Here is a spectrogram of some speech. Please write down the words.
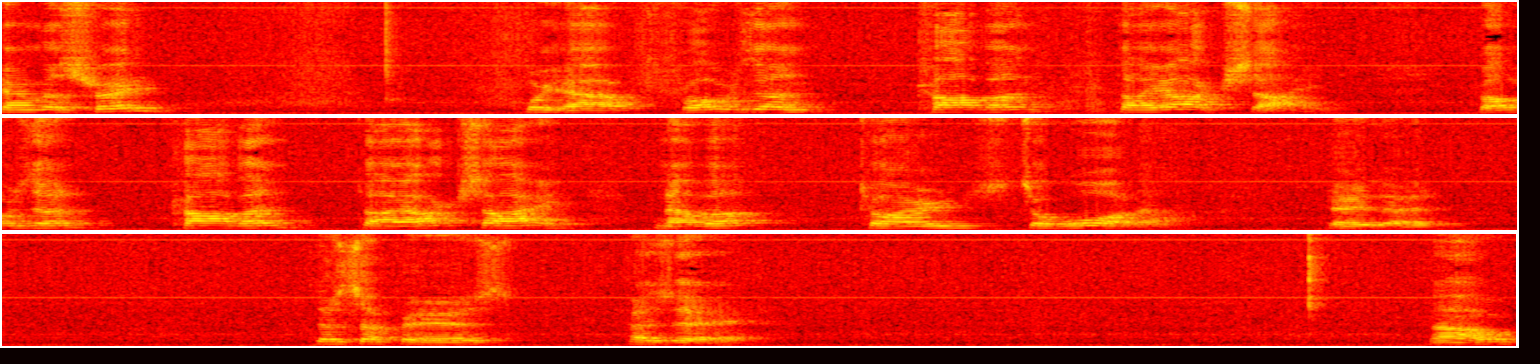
chemistry. We have frozen carbon dioxide. Frozen carbon dioxide never turns to water. It uh, disappears as air. Now,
